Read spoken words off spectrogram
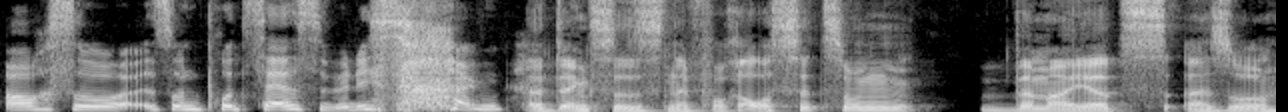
auch so, so ein Prozess, würde ich sagen. Äh, denkst du, das ist eine Voraussetzung, wenn man jetzt also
